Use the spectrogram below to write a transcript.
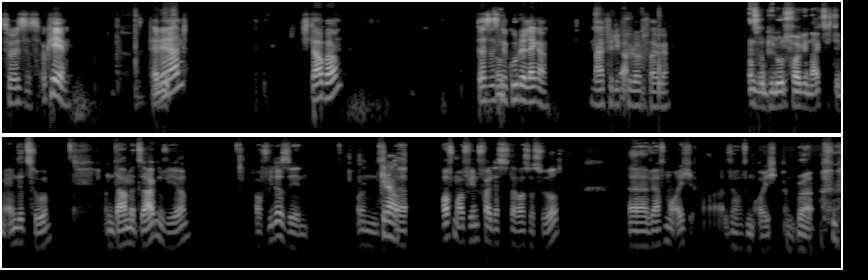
So ist es. Okay. Ferdinand? Ich glaube, das ist eine gute Länge. Mal für die Ja. Pilotfolge. Unsere Pilotfolge neigt sich dem Ende zu. Und damit sagen wir auf Wiedersehen. Und Genau. äh, hoffen auf jeden Fall, dass daraus was wird. Äh, wir hoffen euch, wir hoffen euch, bruh.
